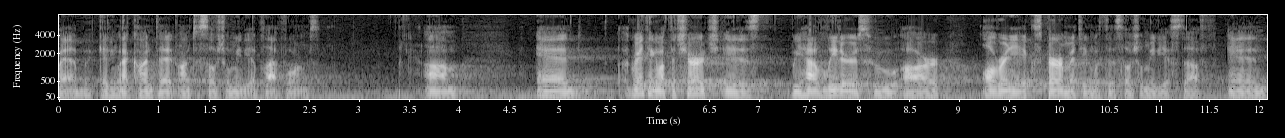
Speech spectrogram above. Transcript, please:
web, getting that content onto social media platforms. Um, and a great thing about the church is we have leaders who are already experimenting with the social media stuff and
